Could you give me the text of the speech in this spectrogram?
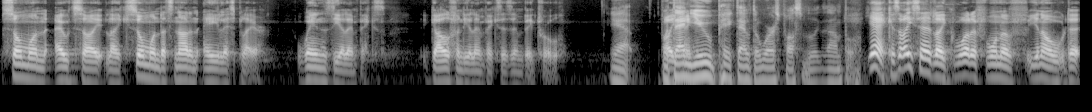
someone outside, like someone that's not an A list player, wins the Olympics, golf in the Olympics is in big trouble. Yeah. But I then think- you picked out the worst possible example. Yeah, because I said like, what if one of you know the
